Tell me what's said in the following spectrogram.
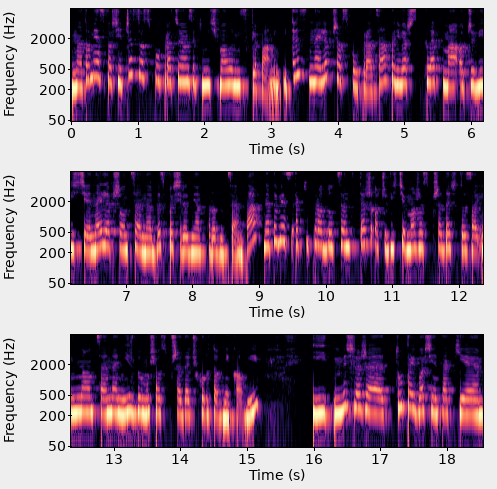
natomiast właśnie często współpracują z jakimiś małymi sklepami. I to jest najlepsza współpraca, ponieważ sklep ma oczywiście najlepszą cenę bezpośrednio od producenta, natomiast taki producent też oczywiście może sprzedać to za inną cenę niż by musiał sprzedać hurtownikowi. I myślę, że tutaj właśnie takie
